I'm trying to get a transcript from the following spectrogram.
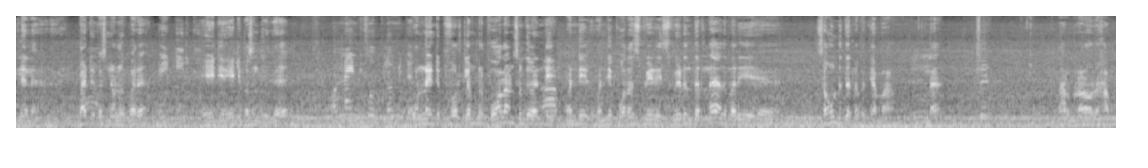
இல்லை இல்லை. பேட்டரி பர்சன்ட் எவ்வளோ இருப்பாரு? எயிட்டி எயிட்டி எயிட்டி பர்சன்ட் இருக்குது one ninety four kilometre one ninety four kilometre போகலான்னு சொல்லுது வண்டி. வண்டி வண்டி போகிற ஸ்பீடு ஸ்பீடும் தெரில அது மாதிரி சவுண்டு தெரில பத்தியாம்மா இல்லை? நார்மலான ஒரு ஹப்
